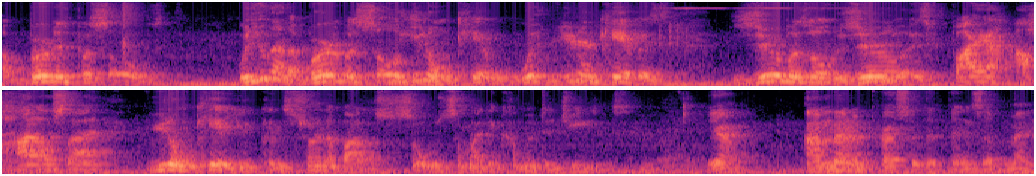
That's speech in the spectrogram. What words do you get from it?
a burden for souls. When you got a burden for souls, you don't care what, you don't care if it's zero below zero, it's fire hot outside. You don't care. You're concerned about a soul, somebody coming to Jesus. Yeah, I'm not impressed with the things of men.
